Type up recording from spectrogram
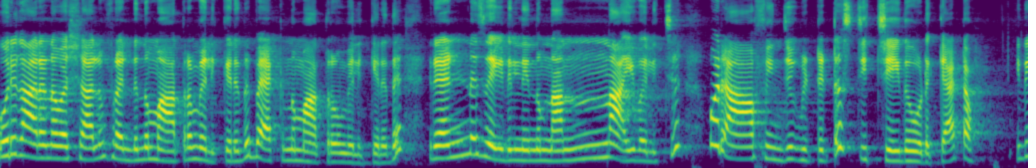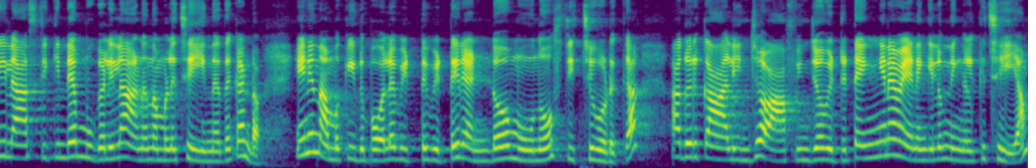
ഒരു കാരണവശാലും ഫ്രണ്ടിൽ നിന്ന് മാത്രം വലിക്കരുത് ബാക്കിൽ നിന്ന് മാത്രവും വലിക്കരുത്. രണ്ട് സൈഡിൽ നിന്നും നന്നായി വലിച്ച് ഒരു ഹാഫ് ഇഞ്ച് വിട്ടിട്ട് സ്റ്റിച്ച് ചെയ്ത് കൊടുക്കുക കേട്ടോ. ഇത് ഇലാസ്റ്റിക്കിന്റെ മുകളിലാണ് നമ്മൾ ചെയ്യുന്നത് കണ്ടോ? ഇനി നമുക്ക് ഇതുപോലെ വിട്ട് വിട്ട് രണ്ടോ മൂന്നോ സ്റ്റിച്ച് കൊടുക്കുക. അതൊരു കാലിഞ്ചോ ഹാഫ് ഇഞ്ചോ വിട്ടിട്ട് എങ്ങനെ വേണമെങ്കിലും നിങ്ങൾക്ക് ചെയ്യാം.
